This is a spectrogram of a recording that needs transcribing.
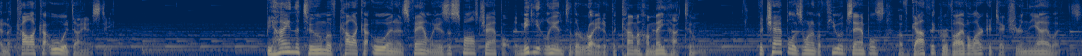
and the Kalakaua dynasty. Behind the tomb of Kalakaua and his family is a small chapel, immediately into the right of the Kamehameha tomb. The chapel is one of the few examples of Gothic revival architecture in the islands.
